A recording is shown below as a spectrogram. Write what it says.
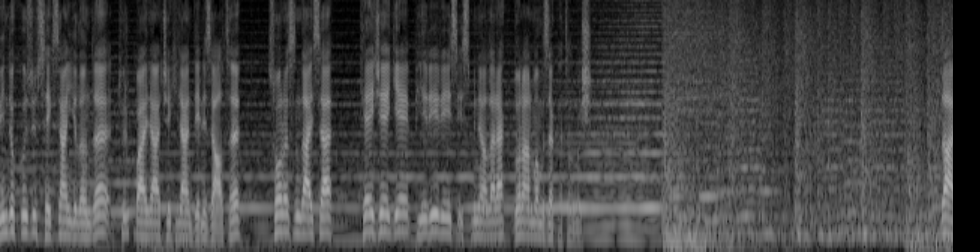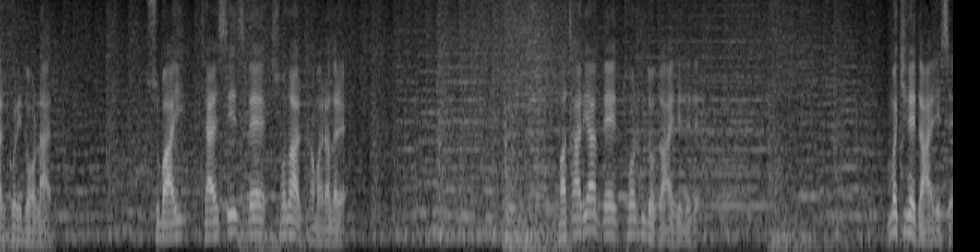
1980 yılında Türk bayrağı çekilen denizaltı, sonrasında ise TCG Piri Reis ismini alarak donanmamıza katılmış. Dar koridorlar. Subay, telsiz ve sonar kameraları. Batarya ve torpido daireleri. Makine dairesi.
